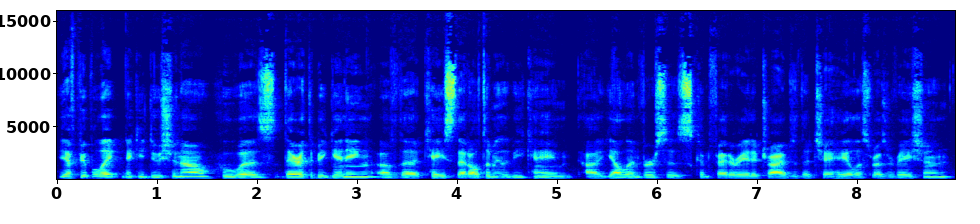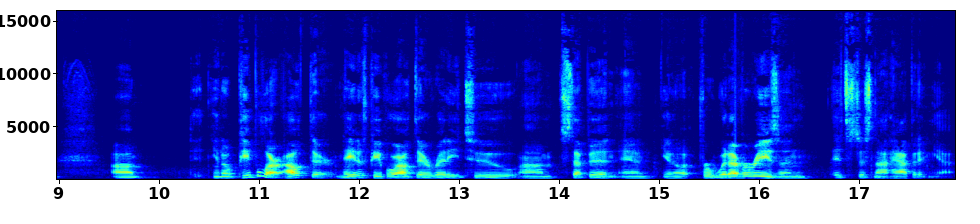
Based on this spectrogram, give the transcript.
You have people like Nikki Ducheneaux, who was there at the beginning of the case that ultimately became uh, Yellen versus Confederated Tribes of the Chehalis Reservation. Um, you know, people are out there, Native people are out there ready to um, step in. And, you know, for whatever reason, it's just not happening yet.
